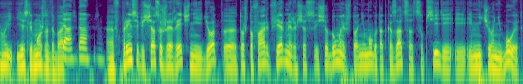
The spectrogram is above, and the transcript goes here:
Ну, если можно добавить. Да, да. Э, в принципе, сейчас уже речь не идет. Э, то, что фермеры сейчас еще думают, что они могут отказаться от субсидий, и им ничего не будет.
